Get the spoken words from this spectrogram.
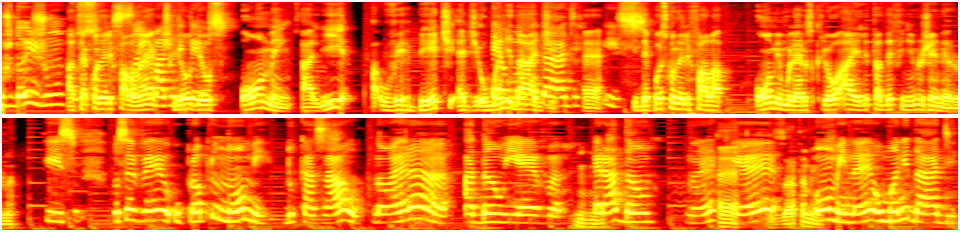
Os dois juntos. Até quando ele fala, né? Criou de Deus. Deus. homem, ali o verbete é de humanidade. É humanidade. É. Isso. E depois quando ele fala homem e mulher os criou, aí ele tá definindo o gênero, né? Isso. Você vê o próprio nome do casal não era Adão e Eva, uhum. era Adão. Né, é, que é exatamente. homem, né, humanidade.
